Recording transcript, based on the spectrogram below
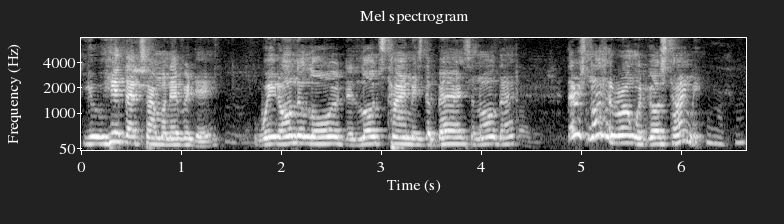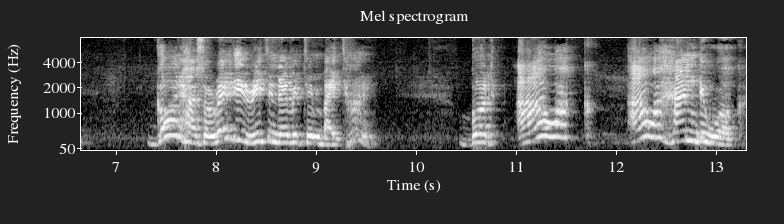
You hear that sermon every day. Wait on the Lord, the Lord's time is the best, and all that. There's nothing wrong with God's timing. God has already written everything by time. But our our handiwork,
